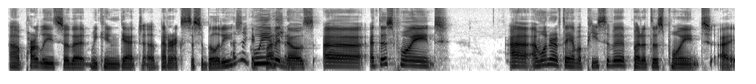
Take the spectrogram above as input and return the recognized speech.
uh, partly so that we can get uh, better accessibility. That's a good Who even knows? Uh, at this point, uh, I wonder if they have a piece of it, but at this point, I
